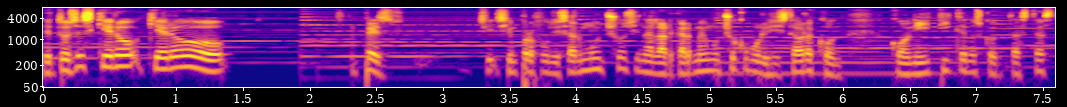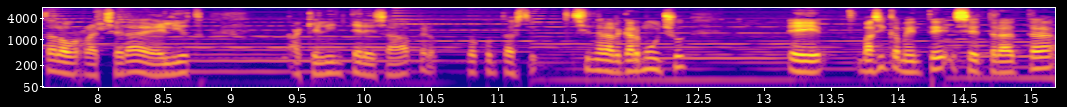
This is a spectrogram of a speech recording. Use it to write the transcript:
Entonces quiero, quiero, pues, sin profundizar mucho, sin alargarme mucho como lo hiciste ahora con, con Iti, e que nos contaste hasta la borrachera de Elliot, a quien le interesaba, pero lo contaste sin alargar mucho. Eh, básicamente se trata,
